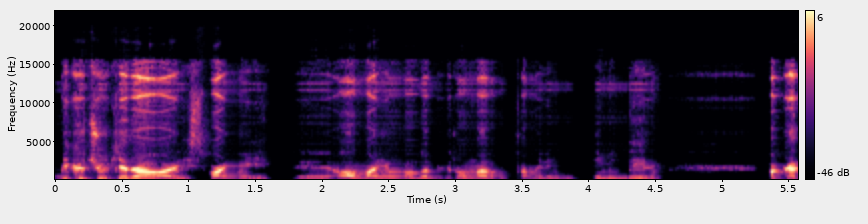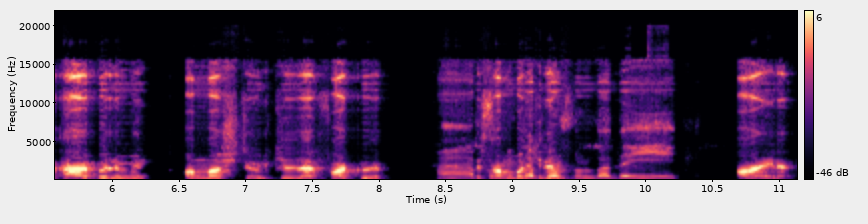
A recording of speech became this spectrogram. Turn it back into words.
Birkaç ülke daha var. İspanya, e, Almanya olabilir. Onlardan tam emin, emin değilim. Fakat her bölümün anlaştığı ülkeler farklı. Ha, Mesela makine- bazında değil. Aynen.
